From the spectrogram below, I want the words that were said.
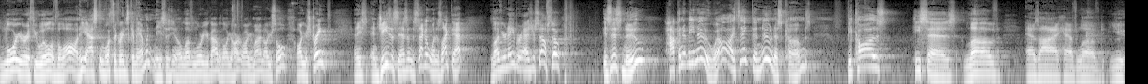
lawyer, if you will, of the law, and he asks him, What's the greatest commandment? And he says, You know, love the Lord your God with all your heart, all your mind, all your soul, all your strength. And, and Jesus says, and the second one is like that Love your neighbor as yourself. So, is this new? How can it be new? Well, I think the newness comes because he says, Love as I have loved you.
